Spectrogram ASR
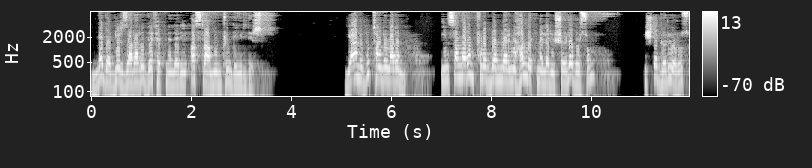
ne de bir zararı def etmeleri asla mümkün değildir. Yani bu tanrıların insanların problemlerini halletmeleri şöyle dursun, işte görüyoruz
